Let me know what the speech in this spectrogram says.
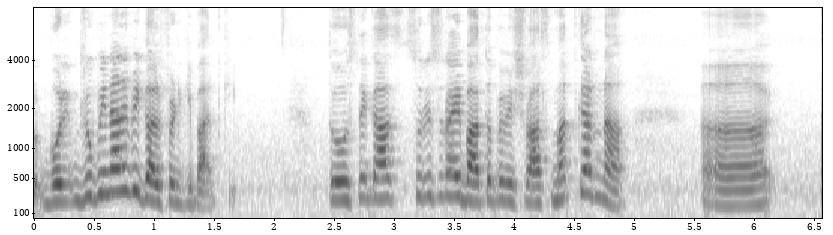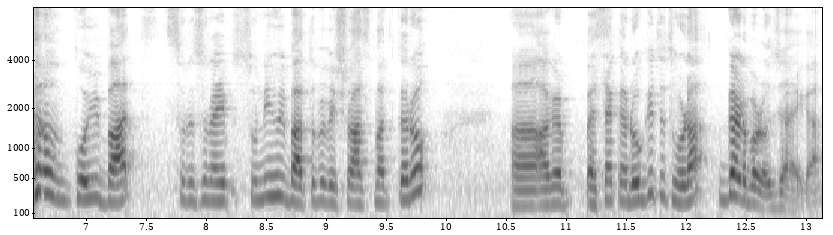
बोरिंग रुबीना ने भी गर्लफ्रेंड की बात की। तो उसने कहा सुनी सुनाई बातों पे विश्वास मत करना। आ, कोई भी बात सुनी सुनाई सुनी हुई बातों पे विश्वास मत करो। आ, अगर ऐसा करोगी तो थोड़ा गड़बड़ हो जाएगा।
